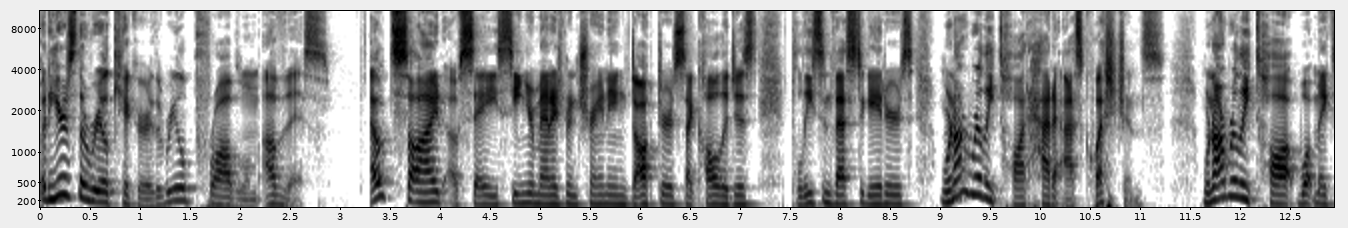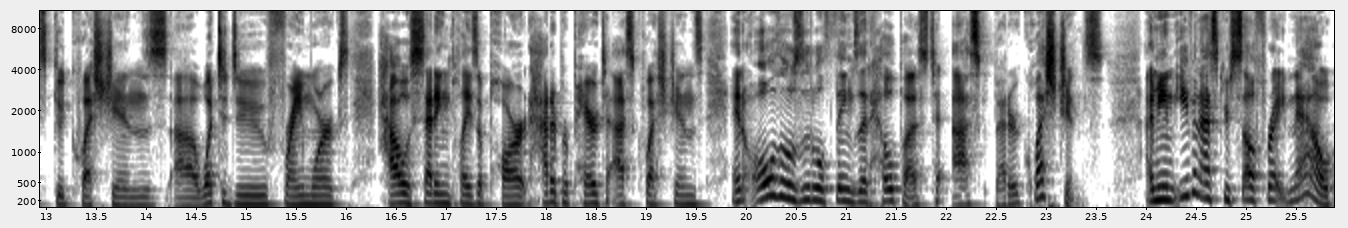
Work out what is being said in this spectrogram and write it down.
But here's the real kicker, the real problem of this. Outside of, say, senior management training, doctors, psychologists, police investigators, we're not really taught how to ask questions we're not really taught what makes good questions, uh, what to do, frameworks, how setting plays a part, how to prepare to ask questions, and all those little things that help us to ask better questions. I mean, even ask yourself right now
